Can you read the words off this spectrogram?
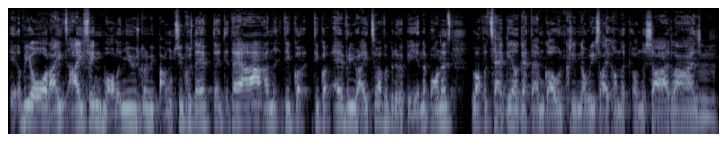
it'll be all right. I think Molyneux's going to be bouncing because they, they, they are, and they've got they've got every right to have a bit of a bee in the bonnet. Lopetegui will get them going because you know what he's like on the on the sidelines. Mm.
